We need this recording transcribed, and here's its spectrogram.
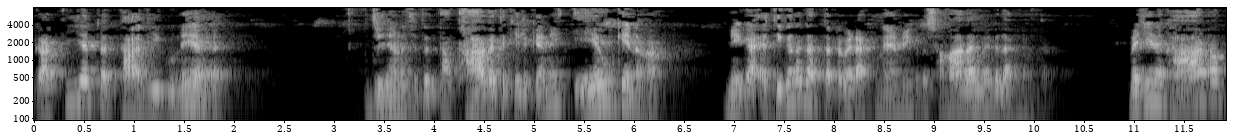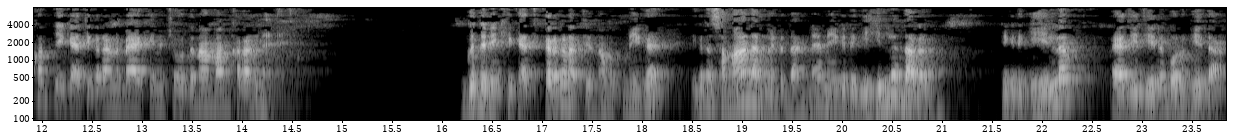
ගතියට තාදී ගුණය ඥානසිත තථාගත කියලා කියන්නේ ඒව් කෙනා මේක ඇති කරගත්තට වැඩක් නෑ මේකට සමාදම් වෙන්න දන්නේ නැත්නම්. මේ කියන කාටවත් ඒක ඇති කරන්න බෑ කියන චෝදනාව මම කරන්නේ නෑ. උගදෙනෙක් එක ඇති කරගෙන තියෙනවා. නමුත් මේක ඒකට සමාදම් වෙන්න දන්නේ නෑ. මේකට ගිහිල්ලා දගලනවා. මේකට ගිහිල්ලා පෑදීතියට බොරදිය දාන.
